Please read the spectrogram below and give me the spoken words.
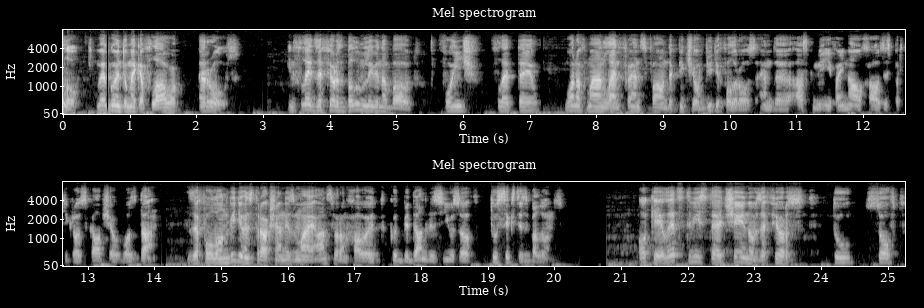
Hello, we are going to make a flower, a rose. Inflate the first balloon leaving about 4 inch flat tail. One of my online friends found a picture of beautiful rose and uh, asked me if I know how this particular sculpture was done. The following video instruction is my answer on how it could be done with use of 260s balloons. Okay, let's twist a chain of the first two soft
